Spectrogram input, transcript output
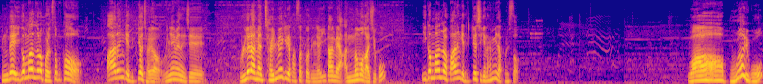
근데 이것만으로 벌써부터 빠른 게 느껴져요. 왜냐면 이제 원래라면 절멸기를 봤었거든요. 이 다음에 안 넘어가지고 이것만으로 빠른 게 느껴지긴 합니다. 벌써. 와 뭐야 이거?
